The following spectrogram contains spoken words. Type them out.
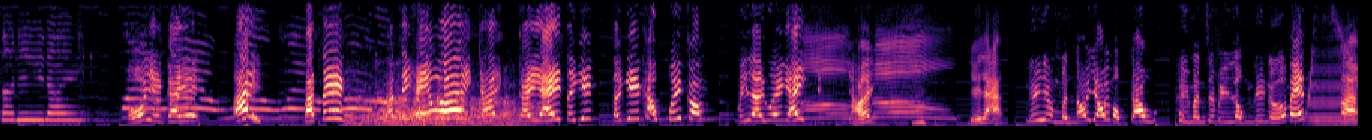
Ta đi đây. Ủa gì kỳ vậy? Ê bà tiên bà tiên heo ơi. Trời kỳ vậy tự nhiên tự nhiên không biết con bị lời nguyền vậy. Trời. Vậy là nếu như mình nói dối một câu thì mình sẽ bị lùn đi nửa mét. Mà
